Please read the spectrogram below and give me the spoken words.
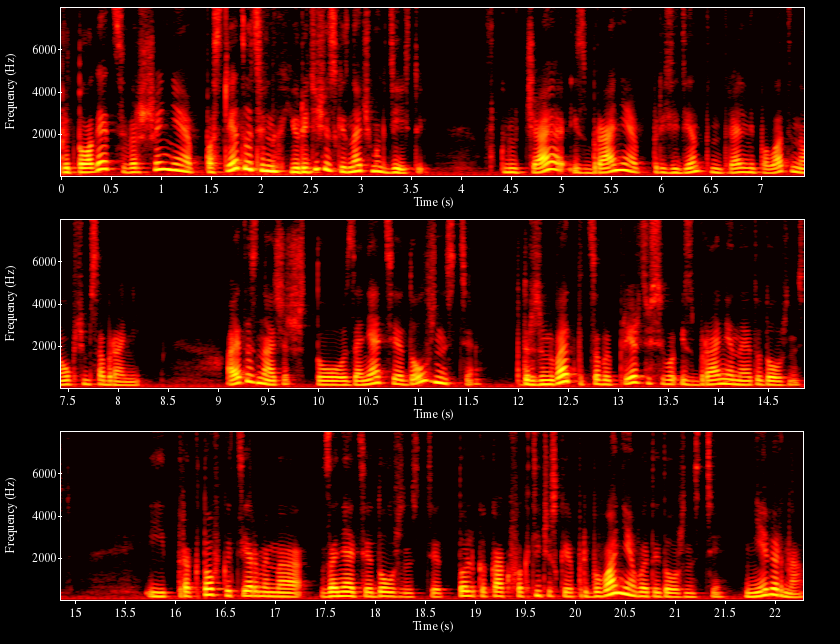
предполагает совершение последовательных юридически значимых действий, включая избрание президента Нотариальной палаты на общем собрании. А это значит, что занятие должности подразумевает под собой прежде всего избрание на эту должность. И трактовка термина «занятие должности» только как фактическое пребывание в этой должности неверна.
